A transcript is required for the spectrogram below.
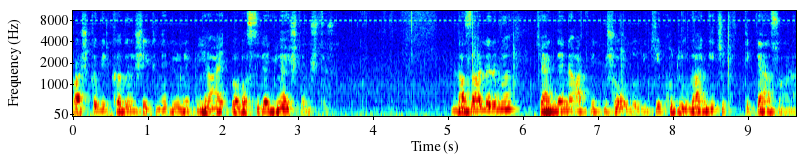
başka bir kadın şekline bürünüp nihayet babasıyla günah işlemiştir. Nazarlarımı kendilerine atfetmiş olduğum iki kudurgan geçip gittikten sonra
